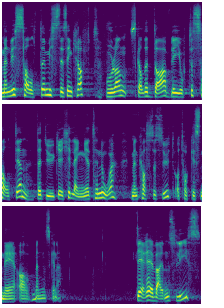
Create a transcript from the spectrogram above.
Men hvis saltet mister sin kraft, hvordan skal det da bli gjort til salt igjen? Det duger ikke lenger til noe, men kastes ut og tråkkes ned av menneskene. Dere er verdens lys.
